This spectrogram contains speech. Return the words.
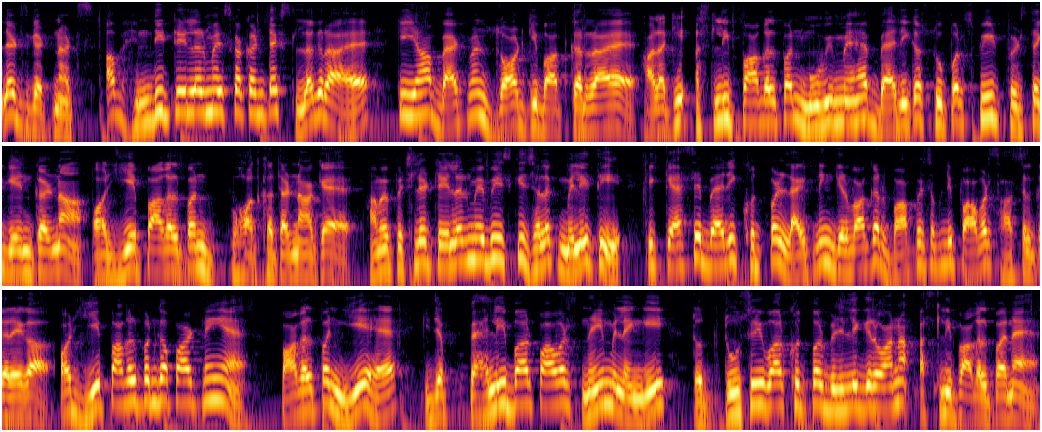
let's get nuts अब हिंदी ट्रेलर में इसका कंटेक्स्ट लग रहा है कि यहाँ बैटमैन जॉर्ड की बात कर रहा है। हालाँकि असली पागलपन मूवी में है बैरी का सुपर स्पीड फिर से गेन करना, और ये पागलपन बहुत खतरनाक है। हमें पिछले ट्रेलर में भी इसकी झलक मिली थी कि कैसे बैरी खुद पर लाइटनिंग गिरवाकर वापस अपनी पावर्स हासिल करेगा। और ये पागलपन का पार्ट नहीं है। पागलपन ये है कि जब पहली बार पावर्स नहीं मिलेंगी तो दूसरी बार खुद पर बिजली गिरवाना असली पागलपन है।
